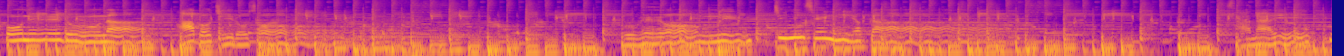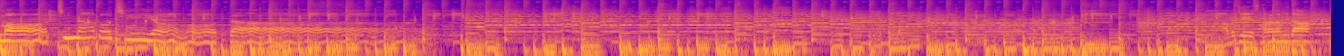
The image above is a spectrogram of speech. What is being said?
오늘도 난 아버지로서 후회 없는 찐 인생이었다 나이 멋진 아버지였다. 아버지 사랑합니다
